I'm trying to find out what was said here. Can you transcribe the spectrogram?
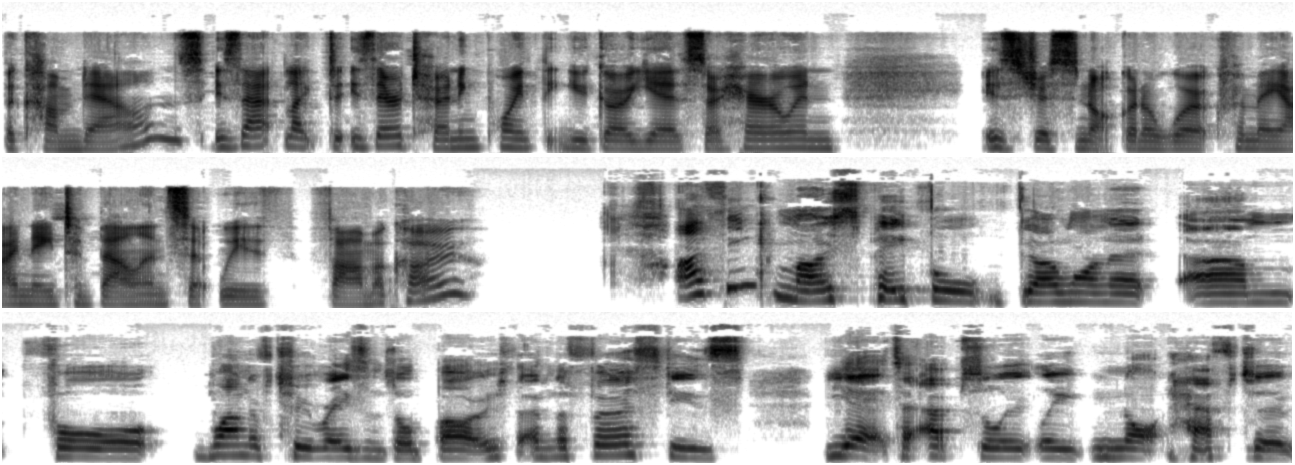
the come downs? Is that like is there a turning point that you go yeah so heroin is just not going to work for me. I need to balance it with pharmaco i think most people go on it um, for one of two reasons or both and the first is yeah to absolutely not have to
